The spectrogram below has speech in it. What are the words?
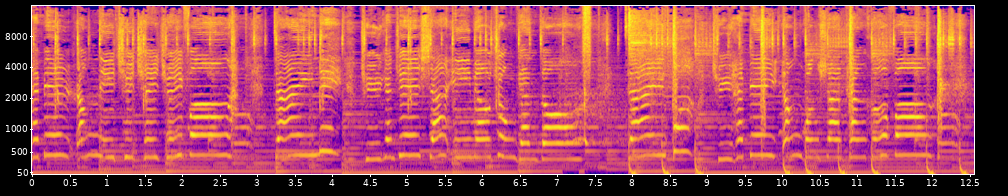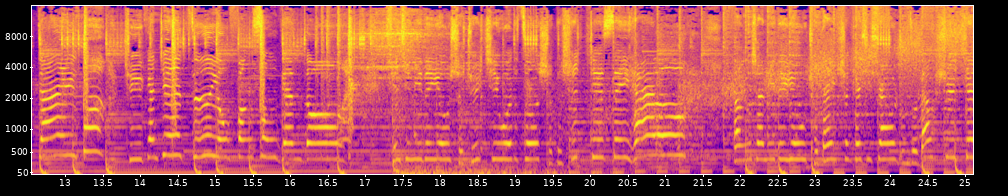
海边，让你去吹吹风，带你去感觉下一秒钟感动。带我去海边，阳光沙滩和风，带我去感觉自由放松感动。牵起你的右手，举起我的左手，跟世界 say hello。放下你的忧愁，带上开心笑容，走到世界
